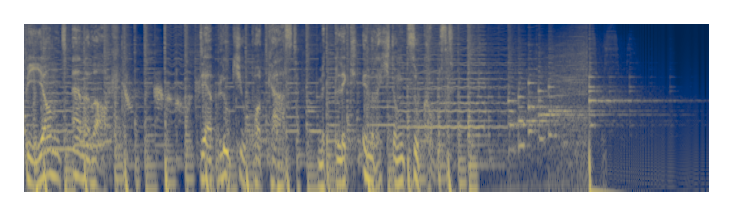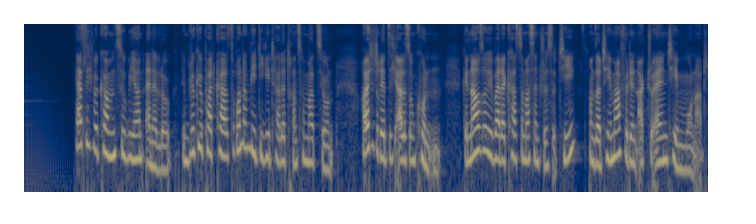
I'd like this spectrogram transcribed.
Beyond Analog. Der Blue Q Podcast mit Blick in Richtung Zukunft. Herzlich willkommen zu Beyond Analog, dem BlueQ Podcast rund um die digitale Transformation. Heute dreht sich alles um Kunden, genauso wie bei der Customer Centricity, unser Thema für den aktuellen Themenmonat.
